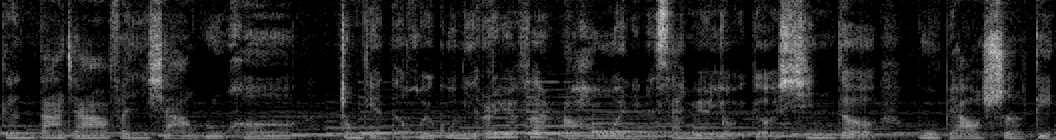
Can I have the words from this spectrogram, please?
跟大家分享如何重点的回顾你的二月份，然后为你的三月有一个新的目标设定，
